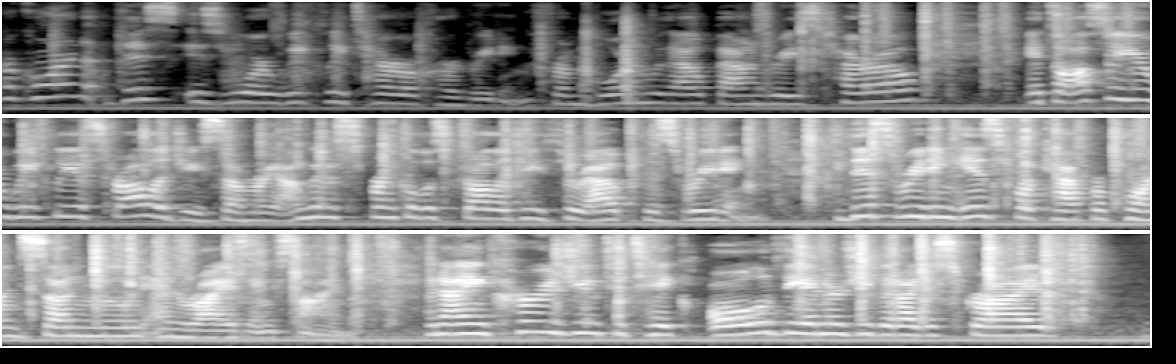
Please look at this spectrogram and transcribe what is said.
Capricorn, this is your weekly tarot card reading from Born Without Boundaries Tarot. It's also your weekly astrology summary. I'm going to sprinkle astrology throughout this reading. This reading is for Capricorn, Sun, Moon, and Rising sign. And I encourage you to take all of the energy that I describe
